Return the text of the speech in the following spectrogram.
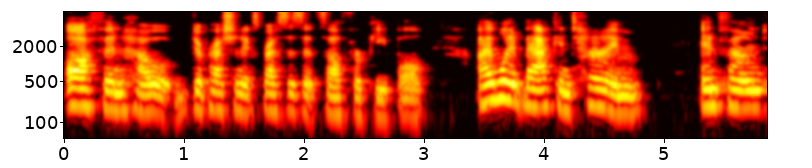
often how depression expresses itself for people. I went back in time and found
